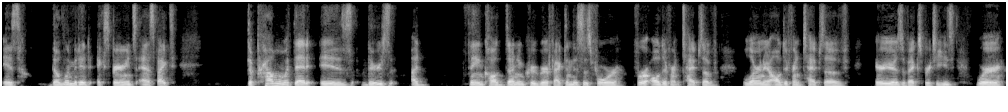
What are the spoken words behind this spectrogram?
is the limited experience aspect. The problem with that is there's a thing called Dunning-Kruger effect, and this is for for all different types of learning, all different types of areas of expertise, where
